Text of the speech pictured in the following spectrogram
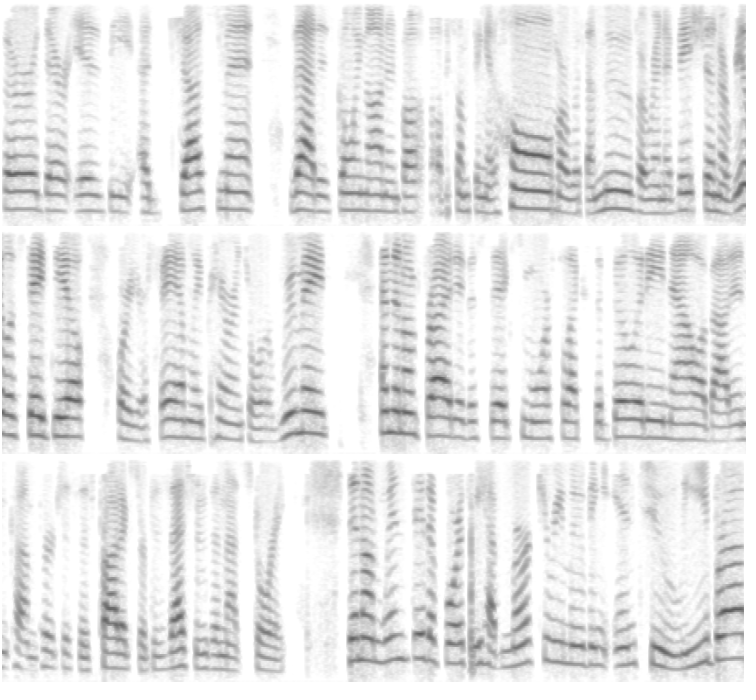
third, there is the adjustment that is going on involving something at home or with a move, a renovation, a real estate deal, or your family, parents, or roommates. And then on Friday the 6th, more flexibility now about income, purchases, products, or possessions in that story. Then on Wednesday the 4th, we have Mercury moving into Libra.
